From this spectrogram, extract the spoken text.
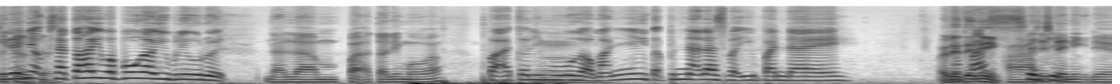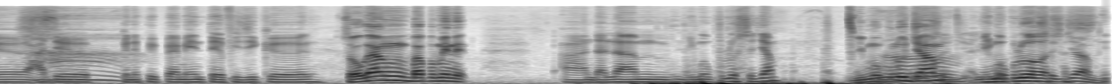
Kiranya Betul, betul. satu hari berapa orang you boleh urut? Dalam 4 atau 5 orang. Empat atau lima hmm. orang Maknanya you tak penat lah Sebab you pandai Ada Nafas. teknik Ah, ada teknik dia, ada kena prepare mental, physical. Seorang berapa minit? Ah, dalam 50 sejam. 50 jam 50 sejam. 5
